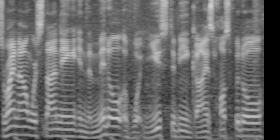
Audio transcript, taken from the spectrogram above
So right now we're standing in the middle of what used to be Guy's Hospital.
